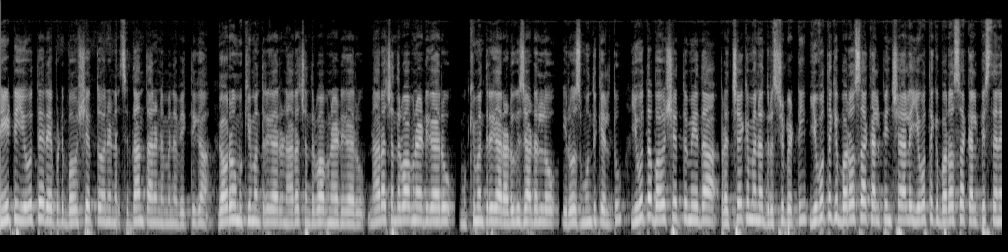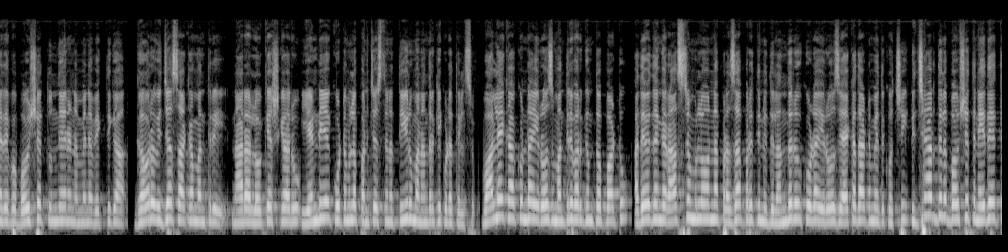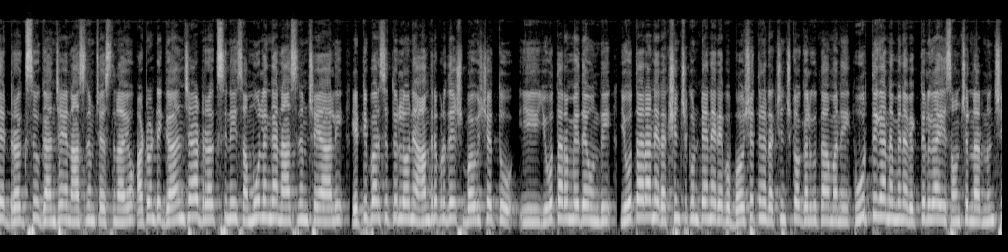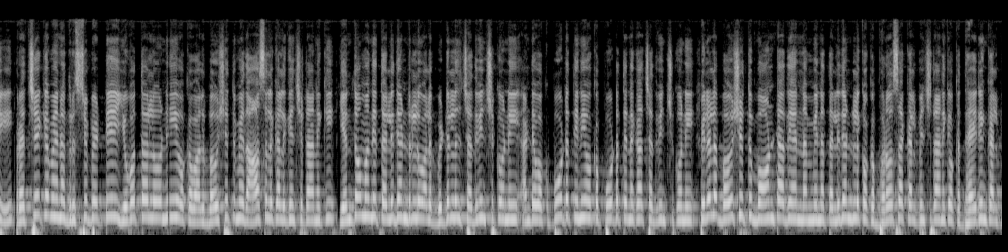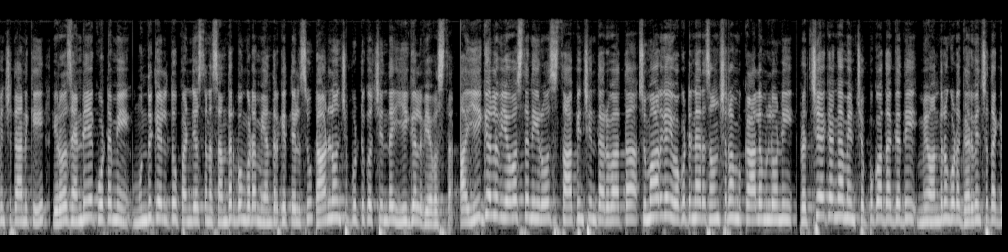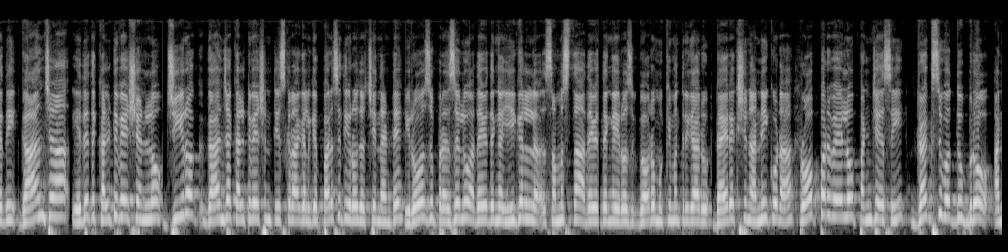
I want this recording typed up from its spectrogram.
నేటి యువతే రేపటి భవిష్యత్తు అనే సిద్ధాంతాన్ని నమ్మిన వ్యక్తిగా గౌరవ ముఖ్యమంత్రి గారు నారా చంద్రబాబు నాయుడు గారు. నారా చంద్రబాబు నాయుడు గారు ముఖ్యమంత్రి గారు అడుగుజాడల్లో ఈ రోజు ముందుకెళ్తూ యువత భవిష్యత్తు మీద ప్రత్యేకమైన దృష్టి పెట్టి యువతకి భరోసా కల్పించాలి యువతకి భరోసా కల్పిస్తేనే రేపు భవిష్యత్తు ఉంది అని నమ్మిన వ్యక్తిగా గౌరవ విద్యాశాఖ మంత్రి నారా లోకేష్ గారు ఎన్డీఏ కూటమిలో పనిచేస్తున్న తీరు మనందరికీ కూడా తెలుసు. వాళ్ళే కాకుండా ఈ రోజు మంత్రివర్గంతో పాటు అదేవిధంగా రాష్ట్రంలో ఉన్న ప్రజాప్రతినిధులందరూ కూడా ఈ రోజు ఏకదాటి మీదకి వచ్చి విద్యార్థుల భవిష్యత్తును ఏదైతే డ్రగ్స్ గంజాయి నాశనం చేస్తున్నాయో అటువంటి గంజా డ్రగ్స్ని సమూలంగా నాశనం చేయాలి. ఎట్టి పరిస్థితుల్లోనే ఆంధ్రప్రదేశ్ భవిష్యత్తు ఈ యువతరం మీదే ఉంది. యువతరాన్ని రక్షించుకుంటేనే రేపు భవిష్యత్తుని రక్షించుకోగలుగుతామని పూర్తిగా నమ్మిన వ్యక్తులుగా ఈ సంవత్సరంన్నర నుంచి ప్రత్యేకమైన దృష్టి పెట్టి యువతలోని ఒక వాళ్ళ భవిష్యత్తు మీద ఆశలు కలిగించడానికి ఎంతో మంది తల్లిదండ్రులు వాళ్ళ బిడ్డలను చదివించుకొని అంటే ఒక పూట తిని ఒక పూట తినక చదివించుకొని పిల్లల భవిష్యత్తు బాగుంటది అని నమ్మిన తల్లిదండ్రులకు ఒక భరోసా కల్పించడానికి ఒక ధైర్యం కల్పించడానికి ఈ రోజు ఎన్డీఏ కూటమి ముందుకెళ్తూ పనిచేస్తున్న సందర్భం కూడా మీ అందరికీ తెలుసు. దానిలోంచి పుట్టుకొచ్చిందే ఈగల్ వ్యవస్థ. ఆ ఈగల్ వ్యవస్థని ఈ రోజు స్థాపించిన తర్వాత సుమారుగా ఒకటిన్నర సంవత్సరం కాలంలోని ప్రత్యేకంగా మేము చెప్పుకోదగ్గది మేమందరం కూడా గర్వించదగ్గది గాంజా ఏదైతే కల్టివేషన్లో జీరో గాంజా కల్టివేషన్ తీసుకురాగలిగే పరిస్థితి ఈ రోజు వచ్చిందంటే ఈ రోజు ప్రజలు అదేవిధంగా ఈగల్ సంస్థ అదేవిధంగా ఈ రోజు గౌరవ ముఖ్యమంత్రి గారు డైరెక్షన్ అన్ని కూడా ప్రాపర్ వేలో పనిచేసి డ్రగ్స్ వద్దు వద్దు బ్రో అని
